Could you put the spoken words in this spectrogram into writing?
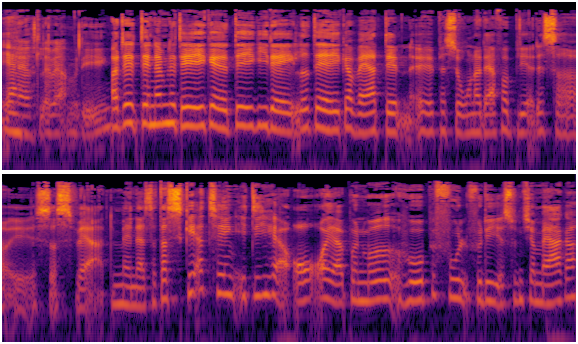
Ja. Lad os lade være med det, ikke? Og det, det er nemlig det er ikke, det er ikke idealet, det er ikke at være den øh, person, og derfor bliver det så, øh, så svært. Men altså, der sker ting i de her år, og jeg er på en måde håbefuld, fordi jeg synes, jeg mærker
